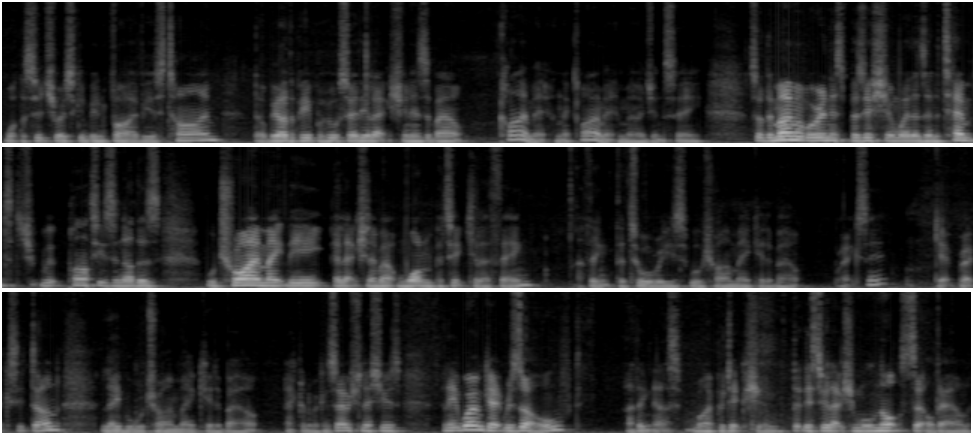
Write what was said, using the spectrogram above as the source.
what the situation could be in five years' time. There'll be other people who will say the election is about climate and the climate emergency. So at the moment we're in this position where there's an attempt, parties and others will try and make the election about one particular thing. I think the Tories will try and make it about Brexit, get Brexit done. Labour will try and make it about economic and social issues, and it won't get resolved. I think that's my prediction that this election will not settle down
